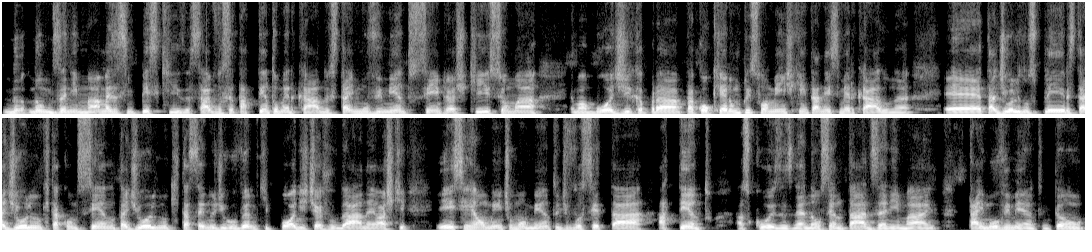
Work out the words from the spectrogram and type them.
não desanimar, mas assim, pesquisa, sabe? Você está atento ao mercado, está em movimento sempre, acho que isso é uma, é uma boa dica para qualquer um, principalmente quem está nesse mercado, né? É, tá de olho nos players, está de olho no que está acontecendo, está de olho no que está saindo de governo, que pode te ajudar, né? Eu acho que esse é realmente o momento de você estar tá atento às coisas, né? Não sentar, desanimar, está em movimento. Então,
